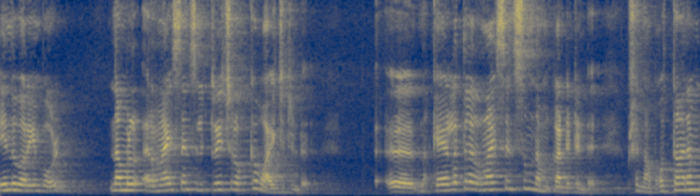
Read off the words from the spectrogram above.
എന്ന് പറയുമ്പോൾ നമ്മൾ റെനൈസൻസ് ലിറ്ററേച്ചറൊക്കെ വായിച്ചിട്ടുണ്ട്. കേരളത്തിലെ റെനൈസൻസും നമ്മൾ കണ്ടിട്ടുണ്ട്. പക്ഷെ നവോത്ഥാനം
